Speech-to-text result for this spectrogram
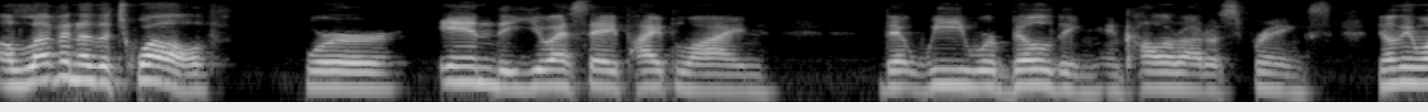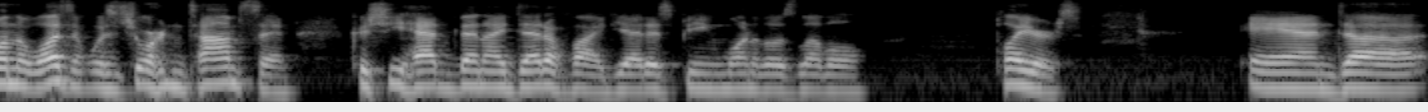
11 of the 12 were in the USA pipeline that we were building in Colorado Springs. The only one that wasn't was Jordan Thompson because she hadn't been identified yet as being one of those level players. And uh,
